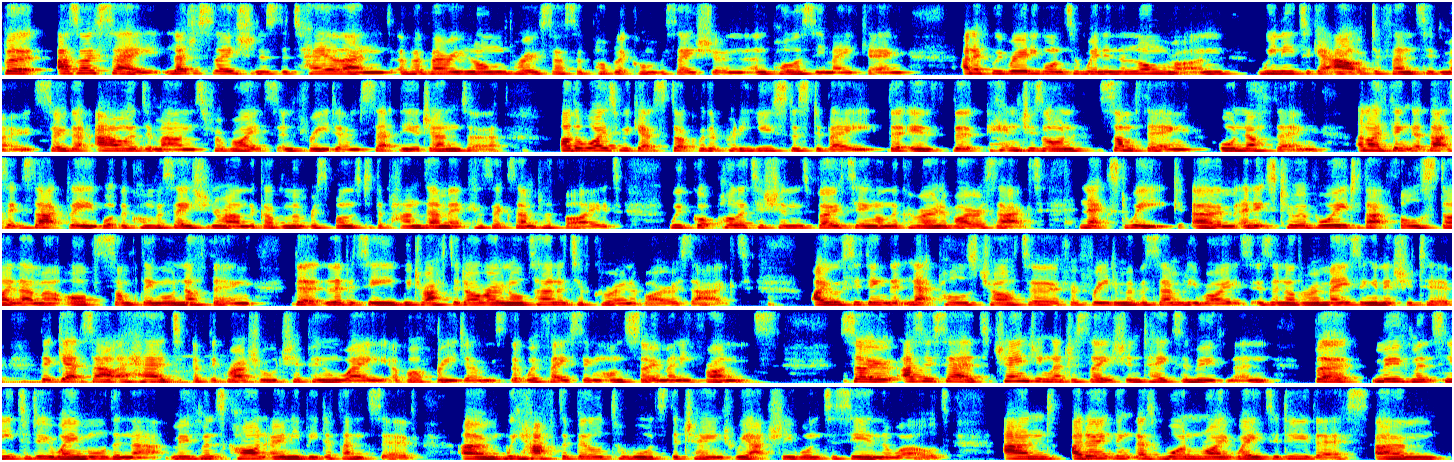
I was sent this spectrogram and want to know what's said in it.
But as I say, legislation is the tail end of a very long process of public conversation and policy making. And if we really want to win in the long run, we need to get out of defensive mode so that our demands for rights and freedom set the agenda. Otherwise, we get stuck with a pretty useless debate that is that hinges on something or nothing. And I think that that's exactly what the conversation around the government response to the pandemic has exemplified. We've got politicians voting on the Coronavirus Act next week, um, and it's to avoid that false dilemma of something or nothing that Liberty, we drafted our own alternative Coronavirus Act. I also think that Netpol's Charter for Freedom of Assembly Rights is another amazing initiative that gets out ahead of the gradual chipping away of our freedoms that we're facing on so many fronts. So, as I said, changing legislation takes a movement, but movements need to do way more than that. Movements can't only be defensive. Um, we have to build towards the change we actually want to see in the world. And I don't think there's one right way to do this. Um,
